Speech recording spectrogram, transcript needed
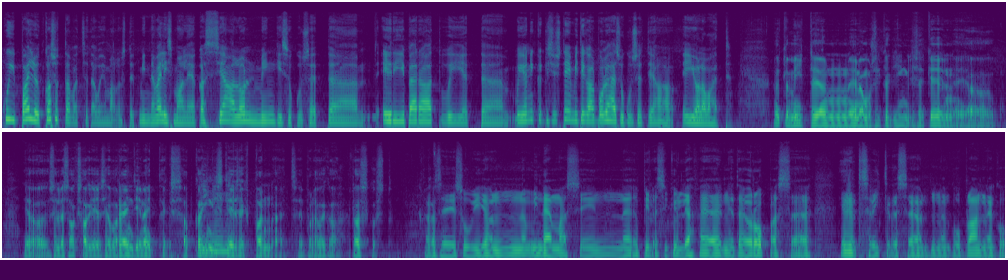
kui paljud kasutavad seda võimalust, et minna välismaale ja kas seal on mingisugused äh, eripärad või et äh, või on ikkagi süsteemid igal pool ühesugused ja ei ole vahet? no ütleme, IT on enamus ikkagi inglisekeelne ja, ja selle saksakeelse variandi näiteks saab ka mhm. ingliskeelseks panna, et see pole väga raskust aga see suvi on minemas siin õpilasi küll jah, nii-öelda Euroopasse äh, erinevatesse riikidesse on nagu plaan nagu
